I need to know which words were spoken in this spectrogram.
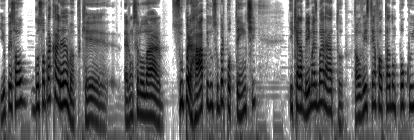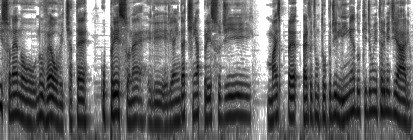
E o pessoal gostou pra caramba, porque era um celular super rápido, super potente e que era bem mais barato. Talvez tenha faltado um pouco isso, né, no, no Velvet, até o preço, né? Ele, ele ainda tinha preço de mais perto de um topo de linha do que de um intermediário.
